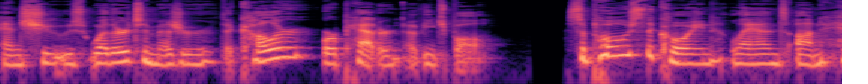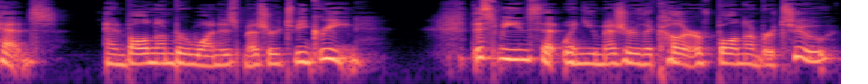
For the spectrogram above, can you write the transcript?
and choose whether to measure the color or pattern of each ball. Suppose the coin lands on heads, and ball number one is measured to be green. This means that when you measure the color of ball number two,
